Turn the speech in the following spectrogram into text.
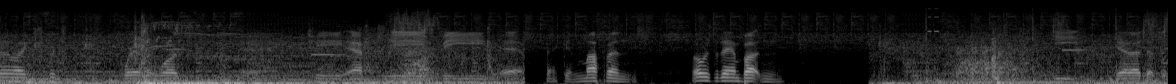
To like switch whatever it was. T, F, G, V, F. Fucking muffins. What was the damn button? E. Yeah, that does it.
